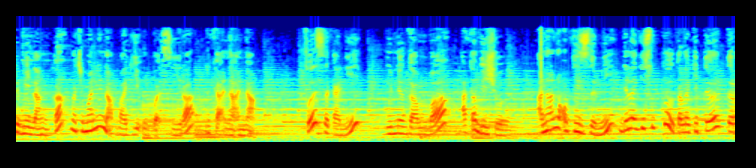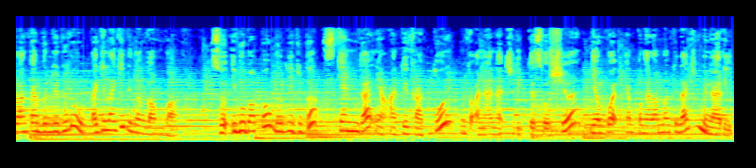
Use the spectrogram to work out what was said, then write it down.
demi langkah macam mana nak bagi ubat sirap dekat anak-anak. First sekali, guna gambar atau visual. Anak-anak autism ni, dia lagi suka kalau kita terangkan benda dulu. Lagi-lagi dengan gambar. So, ibu bapa boleh juga scan guide yang ada kartun untuk anak-anak cerita sosial yang buatkan pengalaman tu lagi menarik.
